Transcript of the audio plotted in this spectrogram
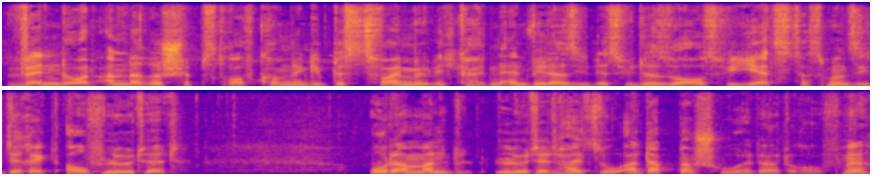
Wenn dort andere Chips drauf kommen, dann gibt es zwei Möglichkeiten. Entweder sieht es wieder so aus wie jetzt, dass man sie direkt auflötet, oder man lötet halt so Adapterschuhe da drauf, ne?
